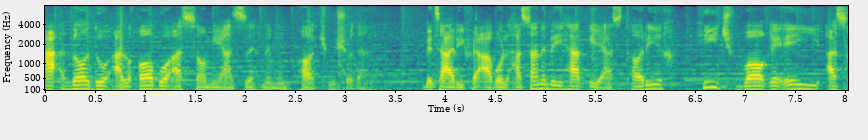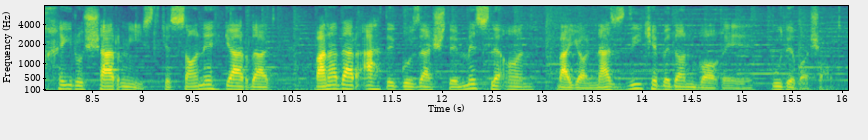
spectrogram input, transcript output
اعداد و القاب و اسامی از ذهنمون پاک می شدن. به تعریف ابوالحسن بیهقی از تاریخ هیچ واقعه ای از خیر و شر نیست که سانح گردد و نه در عهد گذشته مثل آن و یا نزدیک بدان واقعه بوده باشد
